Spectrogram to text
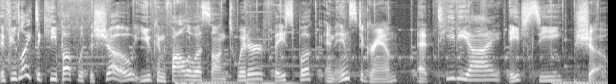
If you'd like to keep up with the show, you can follow us on Twitter, Facebook, and Instagram at TDIHC Show.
